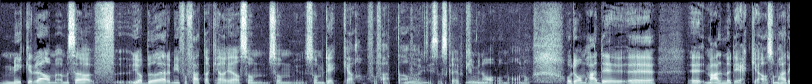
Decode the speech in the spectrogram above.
mycket där om, så här, jag började min författarkarriär som, som, som deckarförfattare mm. faktiskt och skrev kriminalromaner. Och de hade eh, Malmödeckare som hade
